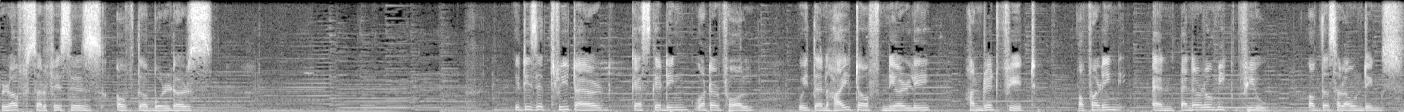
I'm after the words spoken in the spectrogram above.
rough surfaces of the boulders. It is a three-tiered cascading waterfall with an height of nearly 100 feet offering an panoramic view of the surroundings.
